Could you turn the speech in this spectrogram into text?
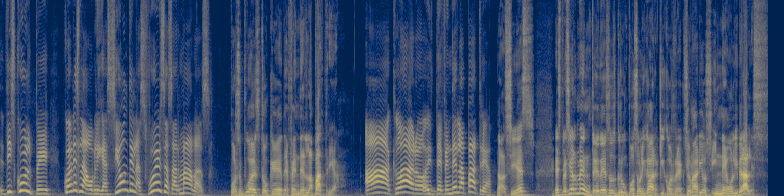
Disculpe, ¿cuál es la obligación de las Fuerzas Armadas? Por supuesto que defender la patria. Ah, claro, eh, defender la patria. Así es, especialmente de esos grupos oligárquicos reaccionarios y neoliberales.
